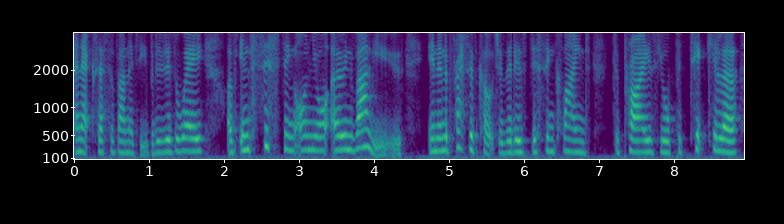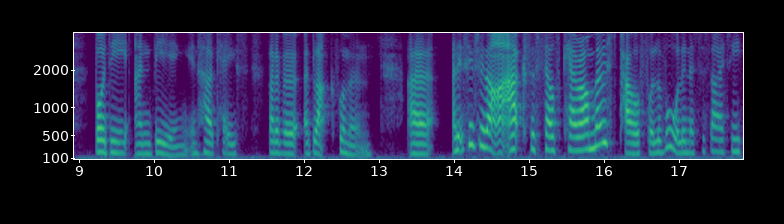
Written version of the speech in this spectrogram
an excess of vanity, but it is a way of insisting on your own value in an oppressive culture that is disinclined to prize your particular body and being, in her case, that of a, a black woman. Uh, and it seems to me that our acts of self care are most powerful of all in a society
